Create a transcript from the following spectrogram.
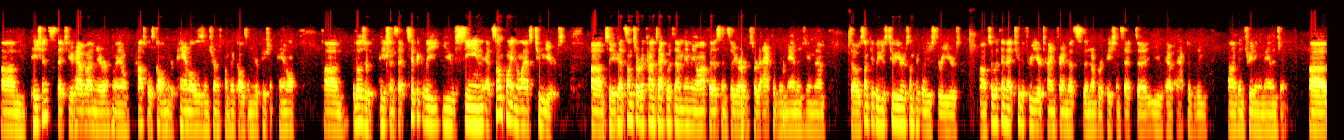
um, patients that you have on your, you know, hospitals call them your panels, insurance company calls them your patient panel. Um, those are patients that typically you've seen at some point in the last two years. Um, so you've had some sort of contact with them in the office, and so you're sort of actively managing them. So some people use two years, some people use three years. Um, so within that two to three year time frame, that's the number of patients that uh, you have actively uh, been treating and managing. Uh,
